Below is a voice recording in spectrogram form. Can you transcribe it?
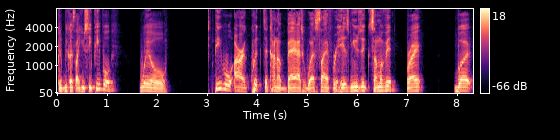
because like you see people will people are quick to kind of bash West Side for his music, some of it, right? But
